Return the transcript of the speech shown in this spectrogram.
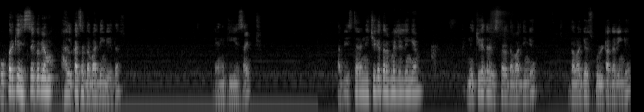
ऊपर के हिस्से को भी हम हल्का सा दबा देंगे इधर। यानी कि ये साइड। अभी इस तरह नीचे की तरफ़ में ले लेंगे हम। नीचे की तरफ़ इस तरह दबा देंगे। दबा के उसको उल्टा करेंगे।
